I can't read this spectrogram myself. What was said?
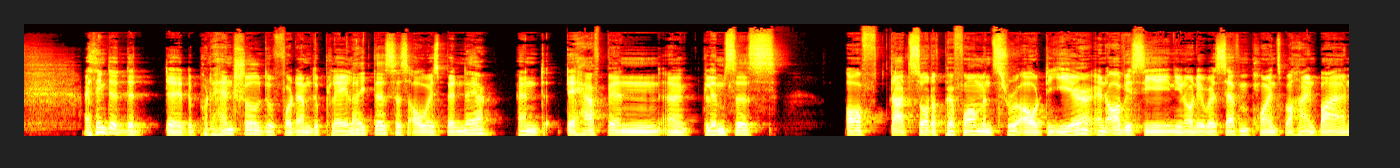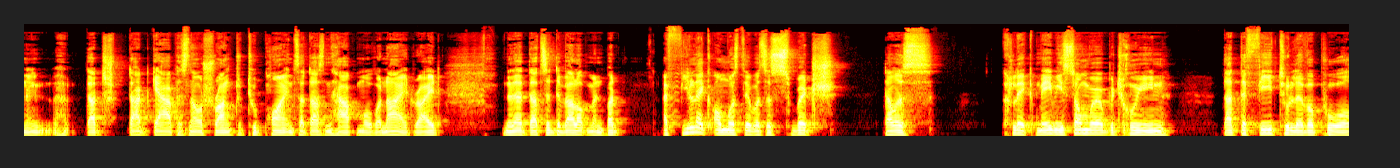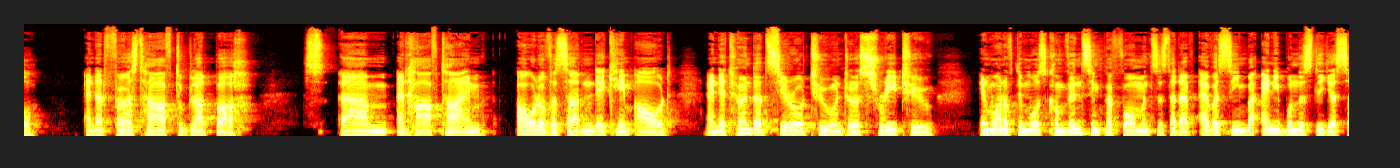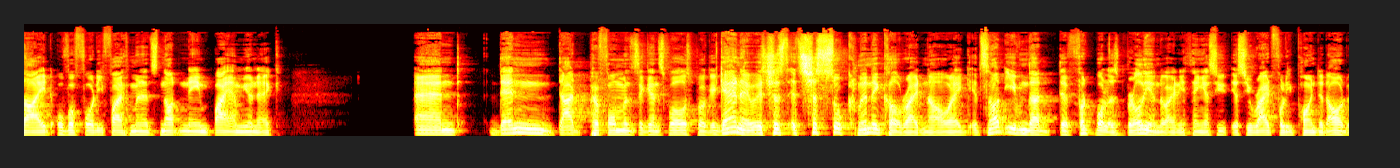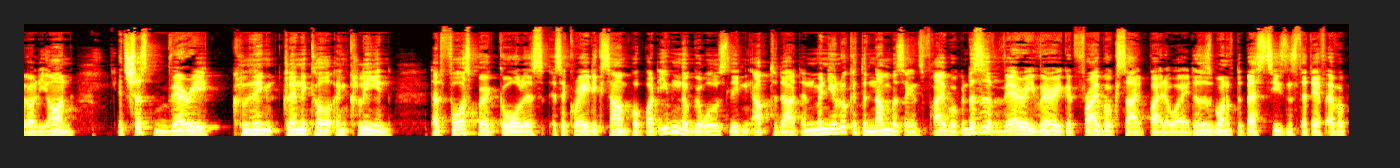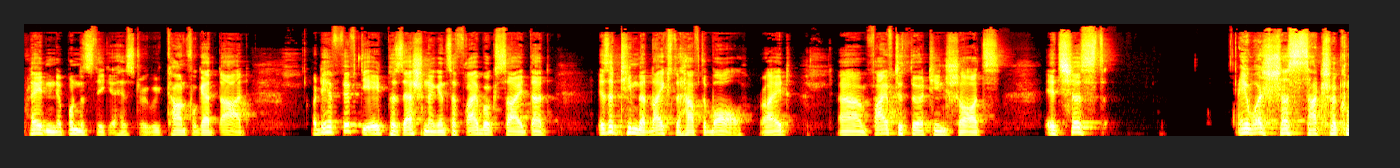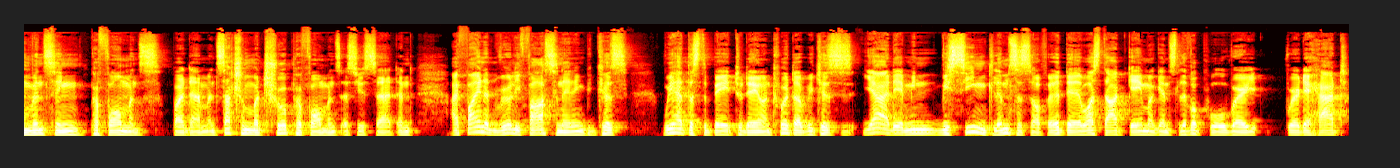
I think that the, the, the potential to, for them to play like this has always been there, and there have been uh, glimpses of that sort of performance throughout the year. And obviously, you know, they were seven points behind Bayern, and that that gap has now shrunk to two points. That doesn't happen overnight, right? That that's a development, but I feel like almost there was a switch that was clicked, maybe somewhere between that defeat to Liverpool and that first half to Gladbach um, at halftime, all of a sudden they came out and they turned that 0 2 into a 3 2 in one of the most convincing performances that I've ever seen by any Bundesliga side over 45 minutes, not named Bayern Munich. And then that performance against Wolfsburg again, it was just it's just so clinical right now. Like it's not even that the football is brilliant or anything, as you as you rightfully pointed out early on. It's just very clin- clinical and clean. That Forsberg goal is, is a great example, but even the goals leading up to that. And when you look at the numbers against Freiburg, and this is a very, very good Freiburg side, by the way, this is one of the best seasons that they've ever played in their Bundesliga history. We can't forget that. But they have 58 possession against a Freiburg side that is a team that likes to have the ball, right? Um, 5 to 13 shots. It's just it was just such a convincing performance by them and such a mature performance, as you said. And I find it really fascinating because we had this debate today on Twitter because, yeah, they, I mean, we've seen glimpses of it. There was that game against Liverpool where, where they had,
